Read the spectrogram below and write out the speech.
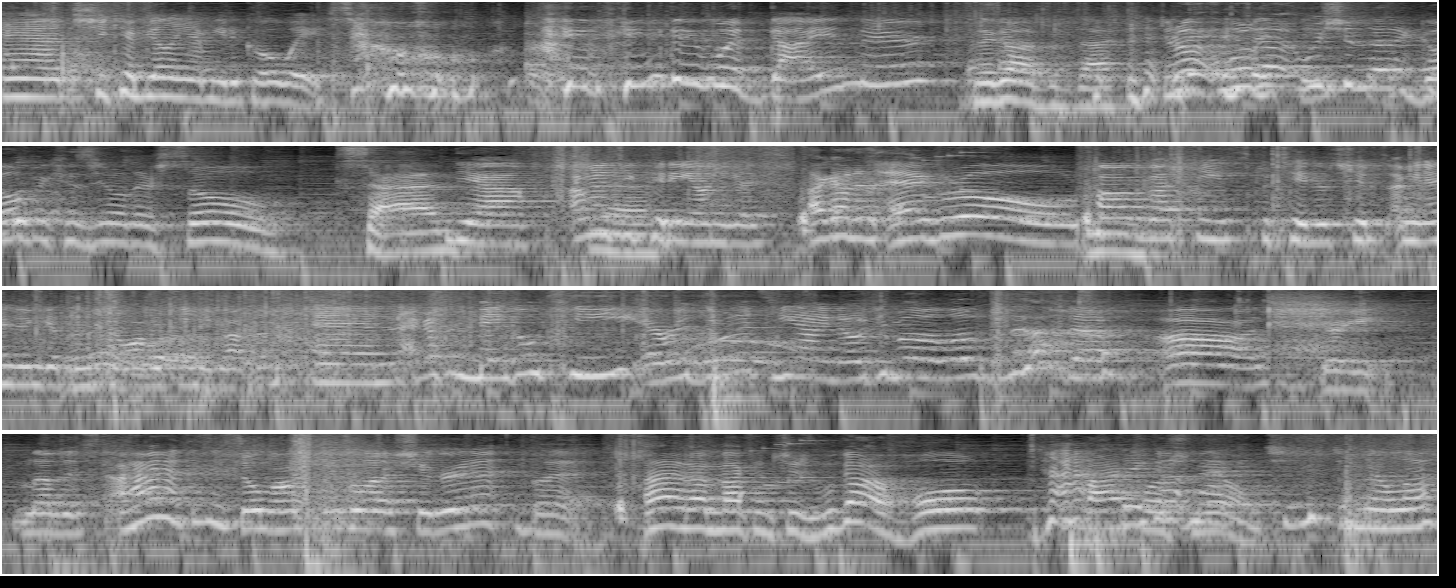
and she kept yelling at me to go away. So I think they put dye in there. They gotta that. You know, not- we should let it go because you know they're so sad. Yeah, I'm gonna Yeah. take pity on you guys. I got an egg roll. Paul got these potato chips. I mean, I didn't get them, so obviously he got them. And I got some mango tea, Arizona tea. I know Jamila loves this stuff. Oh, it's great. Love this. I haven't had this in so long. There's a lot of sugar in it, but I got mac and cheese. We got a whole five course meal. Mac and cheese, Jamila.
